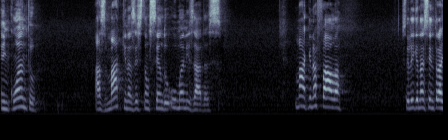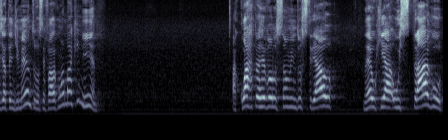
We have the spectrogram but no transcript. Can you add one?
Enquanto as máquinas estão sendo humanizadas. Máquina fala. Você liga nas centrais de atendimento, você fala com uma maquininha. A quarta revolução industrial, né, o que a, o estrago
